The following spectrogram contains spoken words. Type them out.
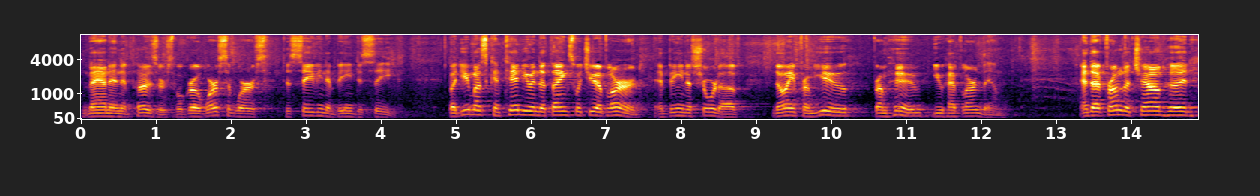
men and imposers will grow worse and worse, deceiving and being deceived. But you must continue in the things which you have learned, and being assured of, knowing from you from whom you have learned them. And that from the childhood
